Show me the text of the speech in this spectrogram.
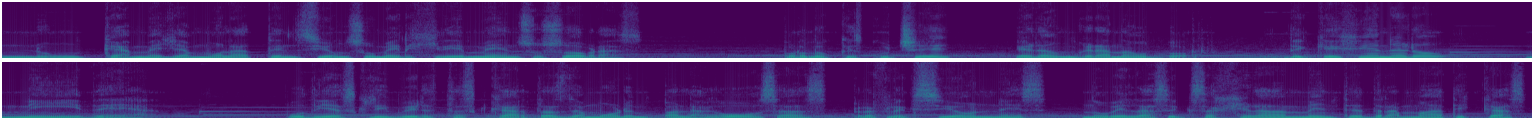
nunca me llamó la atención sumergirme en sus obras. Por lo que escuché, era un gran autor. ¿De qué género? Ni idea podía escribir estas cartas de amor empalagosas, reflexiones, novelas exageradamente dramáticas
